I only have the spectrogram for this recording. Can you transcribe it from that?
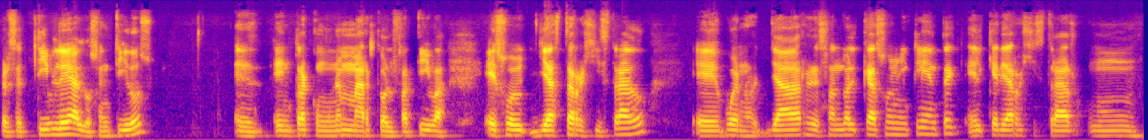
perceptible a los sentidos, eh, entra como una marca olfativa. Eso ya está registrado. Eh, bueno, ya regresando al caso de mi cliente, él quería registrar un,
